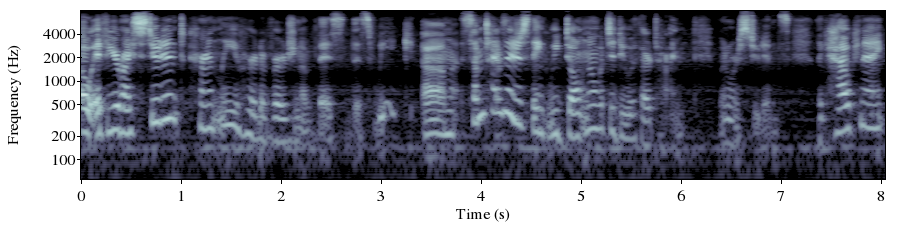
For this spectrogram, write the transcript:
oh, if you're my student currently, you heard a version of this this week. Um, sometimes I just think we don't know what to do with our time when we're students. Like, how can I?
